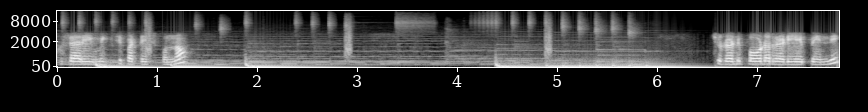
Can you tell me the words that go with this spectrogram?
ఒకసారి మిక్సీ పట్టేసుకుందాం. చూడండి పౌడర్ రెడీ అయిపోయింది.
